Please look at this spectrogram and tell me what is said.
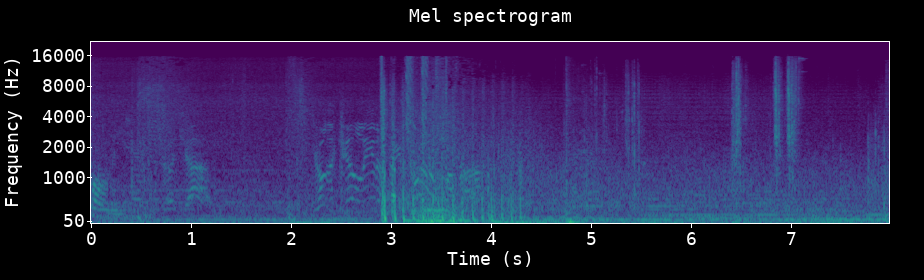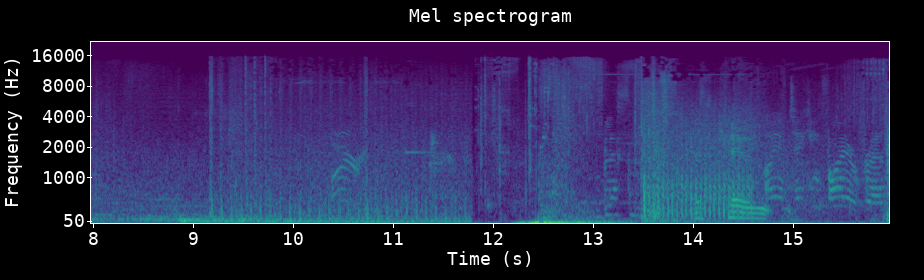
Good job. You're the kill of my brother. Firing. Bless me. There's two. I am taking fire, friends.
